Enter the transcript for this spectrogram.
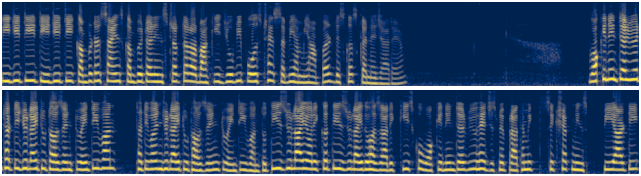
PGT TGT computer science computer instructor और बाकी जो भी पोस्ट है, सभी हम यहाँ पर डिस्कस करने जा रहे हैं। Walk in interview thirty July two thousand twenty one thirty one July two thousand twenty one तो तीस जुलाई और इकतीस जुलाई दो हज़ार इक्कीस को वॉक इन इंटरव्यू है, जिसमें प्राथमिक शिक्षक means PRT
